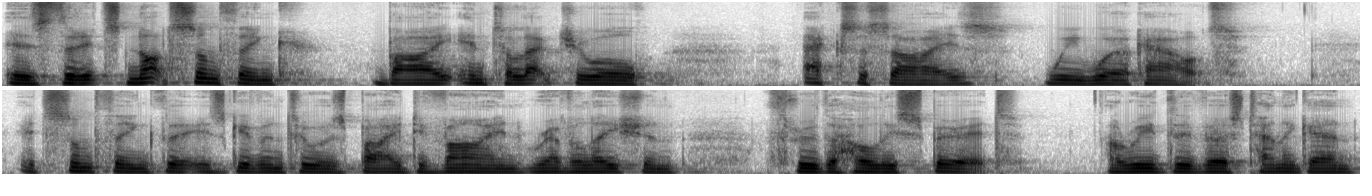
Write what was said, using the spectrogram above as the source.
is that it's not something by intellectual exercise we work out. It's something that is given to us by divine revelation through the Holy Spirit. I'll read the verse 10 again.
